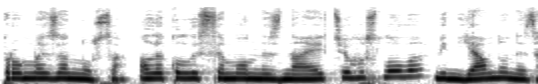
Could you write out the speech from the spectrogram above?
про Мезануса, але коли Симон не знає цього слова, він явно не з.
